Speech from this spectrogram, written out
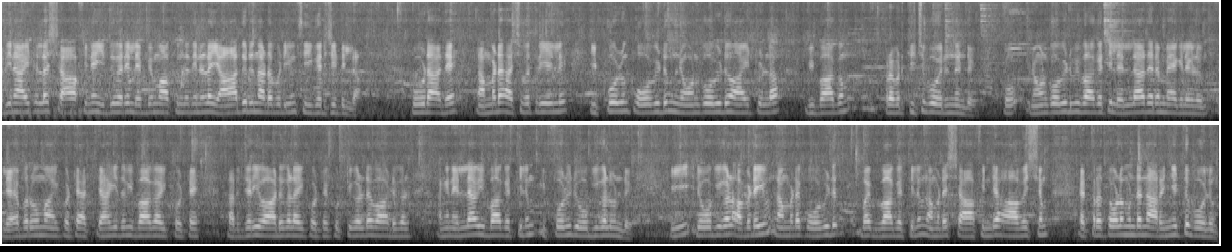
അതിനായിട്ടുള്ള സ്റ്റാഫിനെ ഇതുവരെ ലഭ്യമാക്കുന്നതിനുള്ള യാതൊരു നടപടിയും സ്വീകരിച്ചിട്ടില്ല. കൂടാതെ നമ്മുടെ ആശുപത്രിയിൽ ഇപ്പോഴും കോവിഡും നോൺ കോവിഡും ആയിട്ടുള്ള വിഭാഗം പ്രവർത്തിച്ചു പോരുന്നുണ്ട്. നോൺ കോവിഡ് വിഭാഗത്തിൽ എല്ലാതരം മേഖലകളും ലേബർ റൂം ആയിക്കോട്ടെ അത്യാഹിത വിഭാഗം ആയിക്കോട്ടെ സർജറി വാർഡുകളായിക്കോട്ടെ കുട്ടികളുടെ വാർഡുകൾ അങ്ങനെ എല്ലാ വിഭാഗത്തിലും ഇപ്പോഴും രോഗികളുണ്ട്. ഈ രോഗികൾ അവിടെയും നമ്മുടെ കോവിഡ് വിഭാഗത്തിലും നമ്മുടെ സ്റ്റാഫിന്റെ ആവശ്യം എത്രത്തോളം ഉണ്ടെന്ന് അറിഞ്ഞിട്ട് പോലും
